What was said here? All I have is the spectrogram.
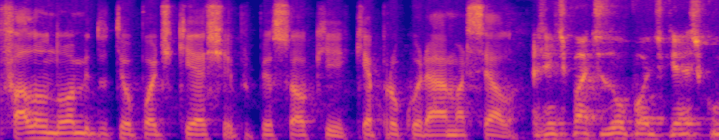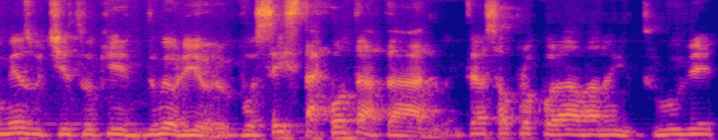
Fala o nome do teu podcast aí para o pessoal que quer procurar, Marcelo. A gente batizou o podcast com o mesmo título que do meu livro, Você Está Contratado. Então é só procurar lá no YouTube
